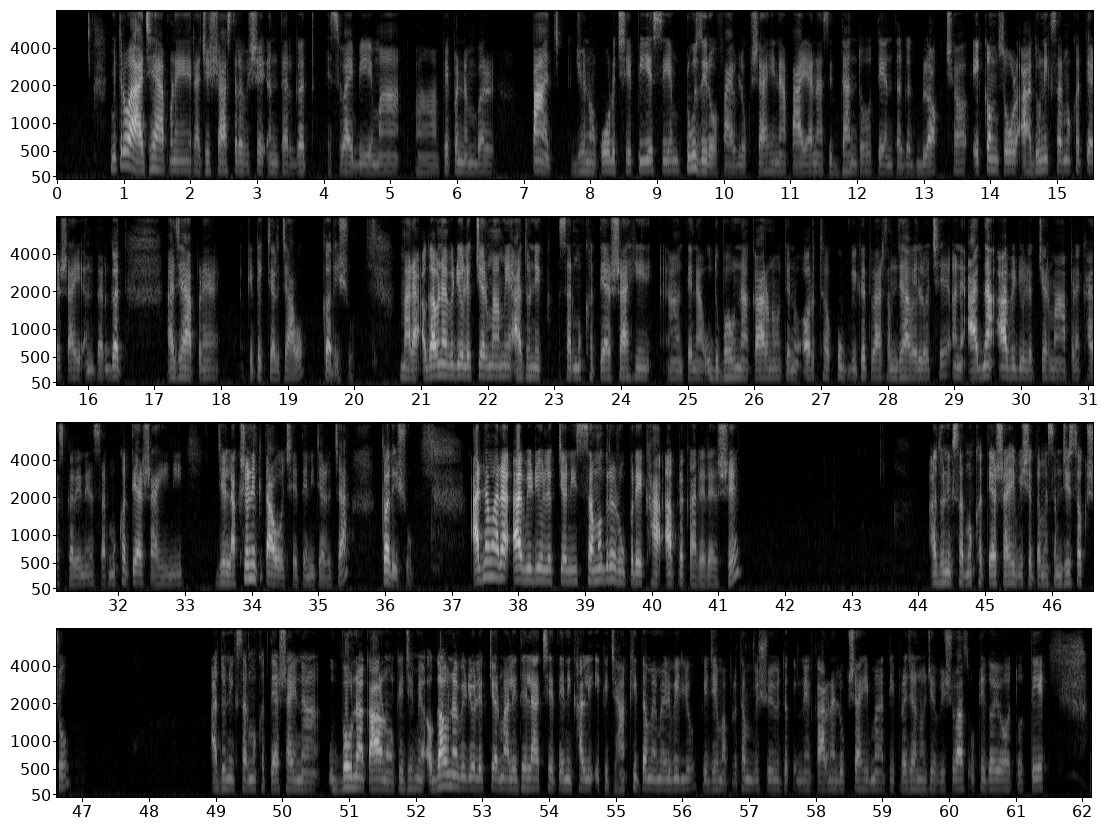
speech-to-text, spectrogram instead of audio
મિત્રો આજે આપણે રાજ્યશાસ્ત્ર વિષય અંતર્ગત એસવાયબીએમાં પેપર નંબર પાંચ જેનો કોડ છે પીએસસીએમ ટુ ઝીરો ફાઇવ લોકશાહીના પાયાના સિદ્ધાંતો તે અંતર્ગત બ્લોક છ એકમ સોળ આધુનિક સરમુખ અત્યારશાહી અંતર્ગત આજે આપણે કેટલીક ચર્ચાઓ કરીશું. મારા અગાઉના વીડિયો લેક્ચરમાં મેં આધુનિક સરમુખ હત્યારશાહી અ, તેના ઉદ્ભવના કારણો, તેનો અર્થ ખૂબ વિગતવાર સમજાવેલો છે અને આજના આ વીડિયો લેક્ચરમાં આપણે ખાસ કરીને સરમુખ હત્યારશાહીની જે લાક્ષણિકતાઓ છે તેની ચર્ચા કરીશું. આજના મારા આ વીડિયો લેક્ચરની સમગ્ર રૂપરેખા આ પ્રકારે રહેશે. આધુનિક સરમુખત્યારશાહી વિશે તમે સમજી શકશો. આધુનિક સરમુખ હત્યાશાહીના ઉદ્ભવના કારણો કે જે મેં અગાઉના વીડિયો લેક્ચરમાં લીધેલા છે, તેની ખાલી એક ઝાંખી તમે મેળવી લો કે જેમાં પ્રથમ વિશ્વયુદ્ધને કારણે લોકશાહીમાંથી પ્રજાનો જે વિશ્વાસ ઉઠી ગયો હતો તે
